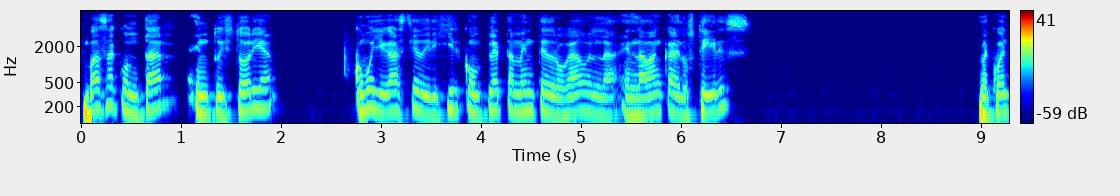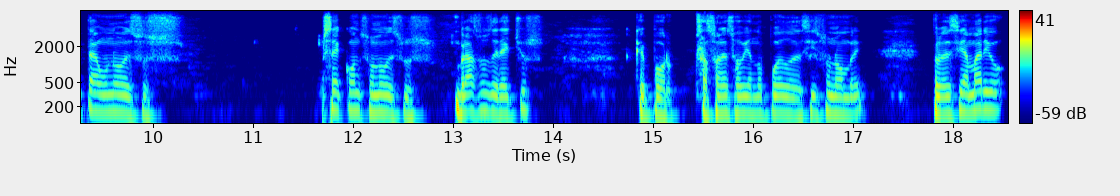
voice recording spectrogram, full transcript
¿Vas a contar en tu historia cómo llegaste a dirigir completamente drogado en la, en la banca de los Tigres? Me cuenta uno de sus seconds, uno de sus brazos derechos, que por razones obvias no puedo decir su nombre, pero decía Mario,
